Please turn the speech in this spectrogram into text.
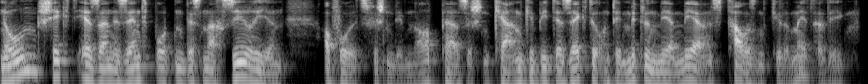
Nun schickt er seine Sendboten bis nach Syrien, obwohl zwischen dem nordpersischen Kerngebiet der Sekte und dem Mittelmeer mehr als tausend Kilometer liegen.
